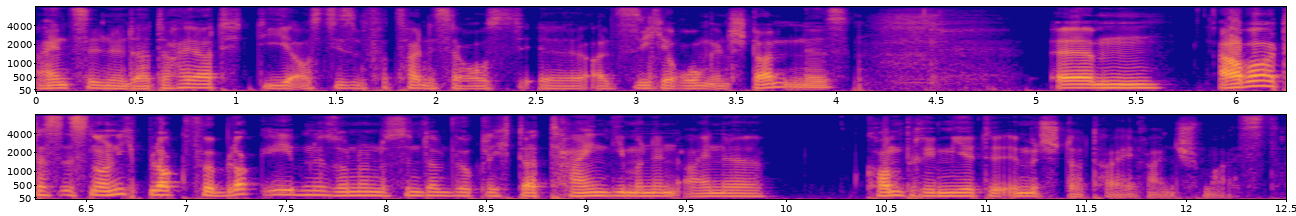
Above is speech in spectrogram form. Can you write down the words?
einzelne Datei hat, die aus diesem Verzeichnis heraus äh, als Sicherung entstanden ist. Ähm, aber das ist noch nicht Block für Block-Ebene, sondern das sind dann wirklich Dateien, die man in eine komprimierte Image-Datei reinschmeißt.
